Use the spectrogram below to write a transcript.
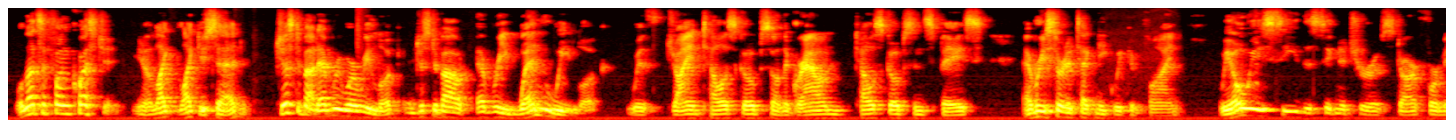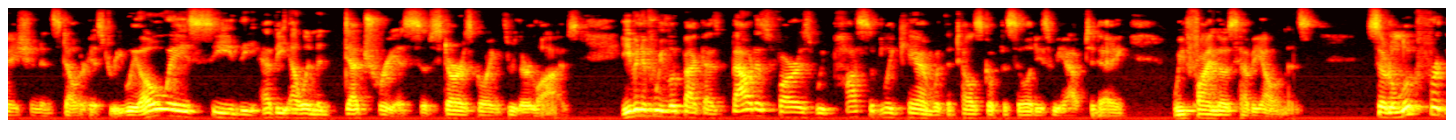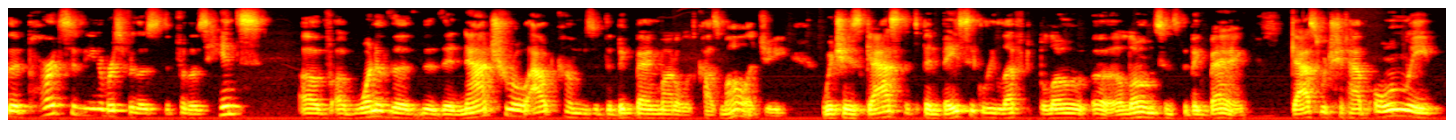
Well, that's a fun question. You know, like like you said, just about everywhere we look, and just about every when we look, with giant telescopes on the ground, telescopes in space, every sort of technique we can find, we always see the signature of star formation in stellar history. We always see the heavy element detritus of stars going through their lives. Even if we look back as about as far as we possibly can with the telescope facilities we have today, we find those heavy elements. So to look for the parts of the universe for those for those hints of, of one of the, the, the natural outcomes of the Big Bang model of cosmology, which is gas that's been basically left below, uh, alone since the Big Bang, gas which should have only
